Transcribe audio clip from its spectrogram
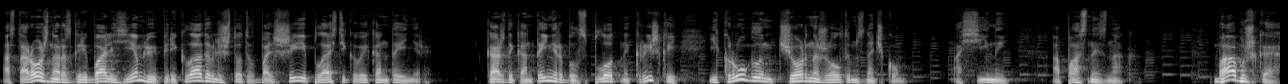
осторожно разгребали землю и перекладывали что-то в большие пластиковые контейнеры. Каждый контейнер был с плотной крышкой и круглым черно-желтым значком. Осиный, опасный знак. Бабушка,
